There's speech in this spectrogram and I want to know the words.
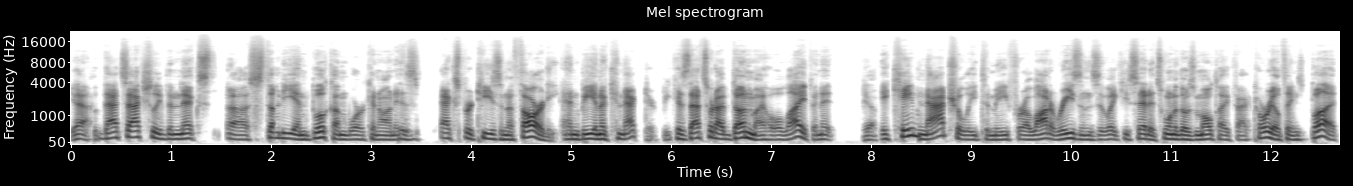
Yeah, that's actually the next uh, study and book I'm working on is expertise and authority and being a connector because that's what I've done my whole life. And it yeah. it came naturally to me for a lot of reasons. Like you said, it's one of those multifactorial things, but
